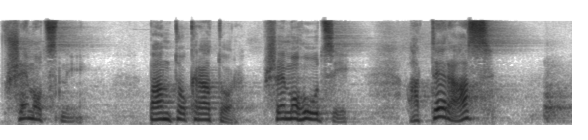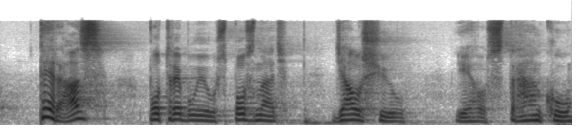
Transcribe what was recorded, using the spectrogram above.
všemocný, pantokrator, všemohúci. A teraz, teraz potrebujú spoznať ďalšiu jeho stránku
